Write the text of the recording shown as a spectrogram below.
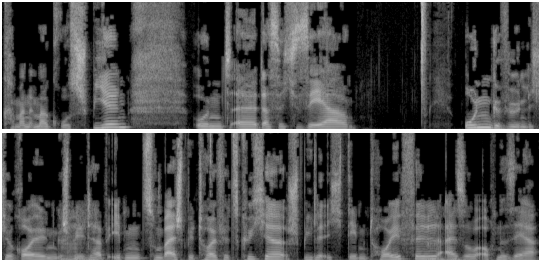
kann man immer groß spielen und äh, dass ich sehr ungewöhnliche Rollen gespielt mhm. habe. Eben zum Beispiel Teufels Küche spiele ich den Teufel, mhm. also auch eine sehr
